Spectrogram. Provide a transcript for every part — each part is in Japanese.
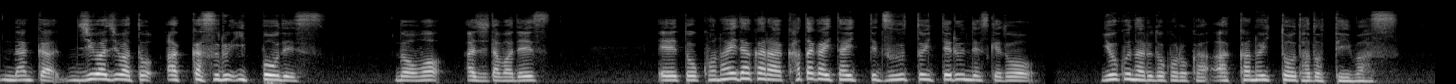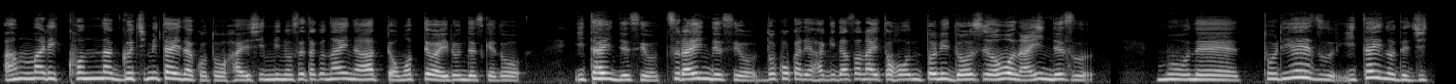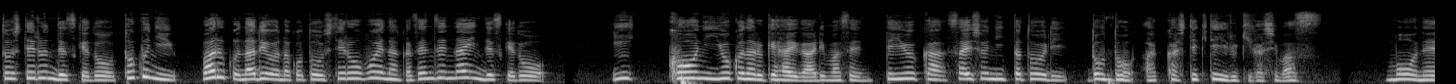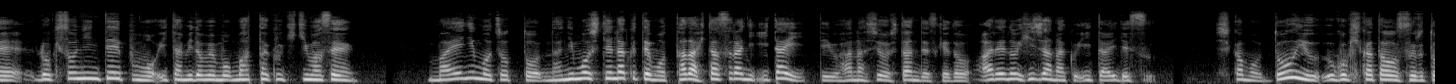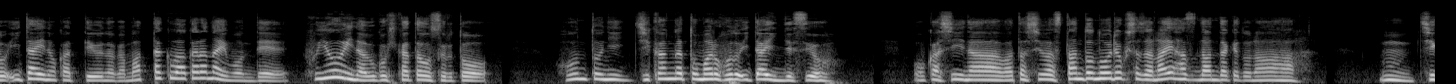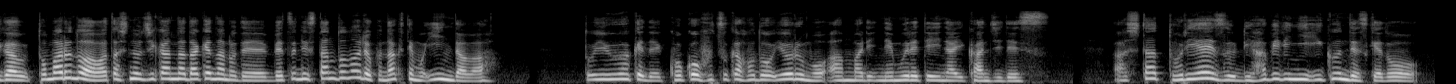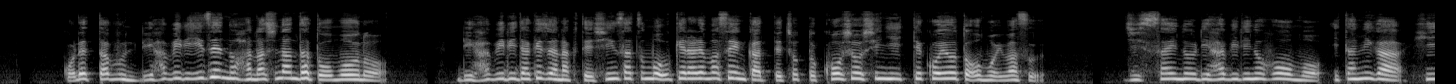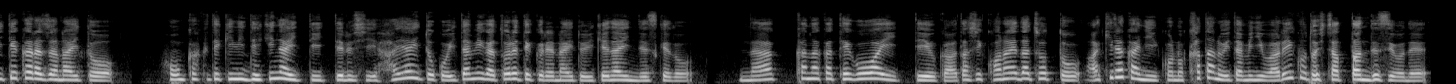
なんかじわじわと悪化する一方です。どうも、あじたまです。えーと、こないだから肩が痛いってずーっと言ってるんですけど、良くなるどころか悪化の一途をたどっています。あんまりこんな愚痴みたいなことを配信に載せたくないなって思ってはいるんですけど、痛いんですよ。辛いんですよ。どこかで吐き出さないと本当にどうしようもないんです。もうね、とりあえず痛いのでじっとしてるんですけど、特に悪くなるようなことをしてる覚えなんか全然ないんですけど、一向に良くなる気配がありません。っていうか、最初に言った通り、どんどん悪化してきている気がします。もうね、ロキソニンテープも痛み止めも全く効きません。前にもちょっと何もしてなくてもただひたすらに痛いっていう話をしたんですけど、あれの日じゃなく痛いです。しかもどういう動き方をすると痛いのかっていうのが全くわからないもんで、不用意な動き方をすると、本当に時間が止まるほど痛いんですよ。おかしいな私はスタンド能力者じゃないはずなんだけどなうん、違う。止まるのは私の時間なだけなので、別にスタンド能力なくてもいいんだわ。というわけで、ここ2日ほど夜もあんまり眠れていない感じです。明日とりあえずリハビリに行くんですけど、これ多分リハビリ以前の話なんだと思うの。リハビリだけじゃなくて診察も受けられませんかってちょっと交渉しに行ってこようと思います。実際のリハビリの方も痛みが引いてからじゃないと本格的にできないって言ってるし、早いとこ痛みが取れてくれないといけないんですけど、なかなか手強いっていうか、私この間ちょっと明らかにこの肩の痛みに悪いことしちゃったんですよね。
